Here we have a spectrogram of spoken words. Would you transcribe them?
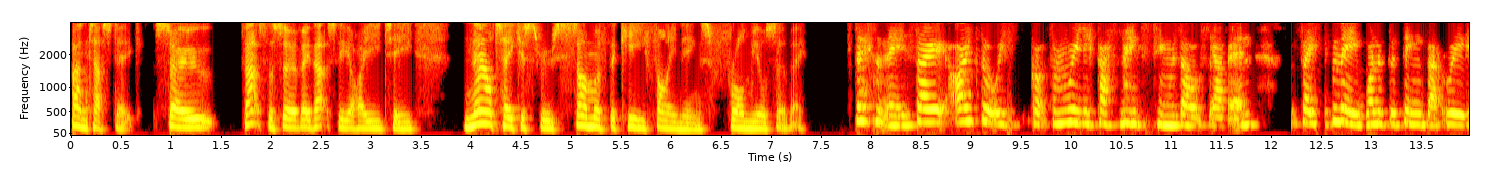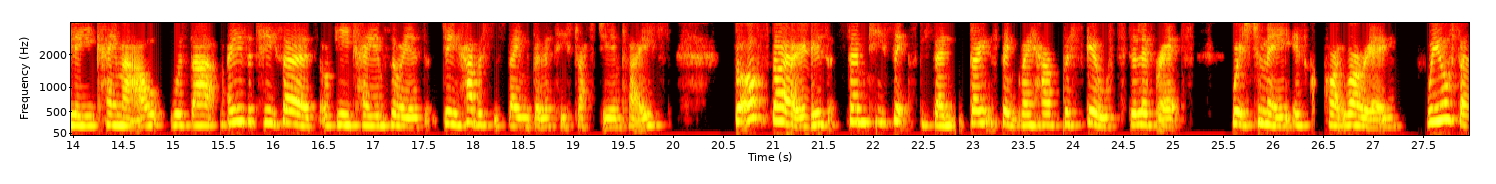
Fantastic. So that's the survey, that's the IET. Now take us through some of the key findings from your survey. Definitely. So I thought we got some really fascinating results, Gavin. So for me, one of the things that really came out was that over two thirds of UK employers do have a sustainability strategy in place. But of those, 76% don't think they have the skills to deliver it, which to me is quite worrying. We also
